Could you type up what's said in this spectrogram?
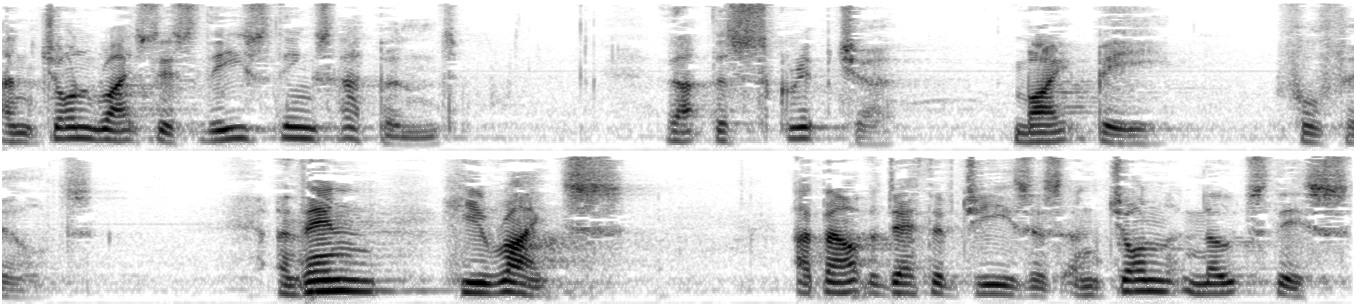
And John writes this, these things happened that the scripture might be fulfilled. And then he writes about the death of Jesus, and John notes this,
